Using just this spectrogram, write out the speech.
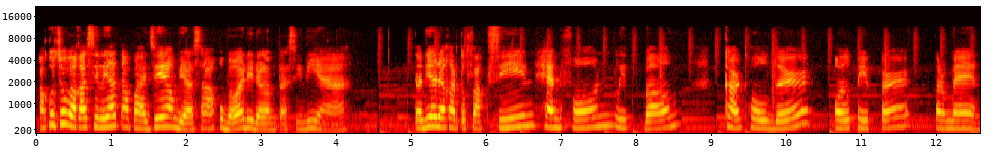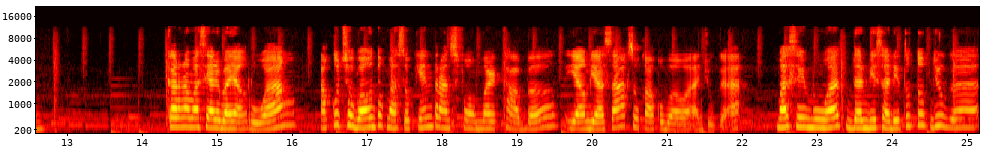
Aku coba kasih lihat apa aja yang biasa aku bawa di dalam tas ini ya. Tadi ada kartu vaksin, handphone, lip balm, card holder, oil paper, permen. Karena masih ada banyak ruang, aku coba untuk masukin transformer kabel yang biasa suka aku bawa juga masih muat dan bisa ditutup juga.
